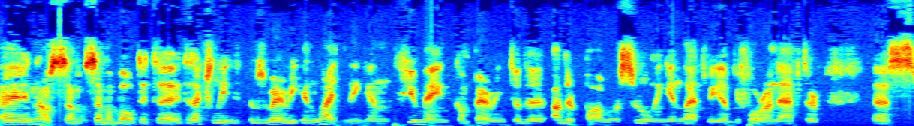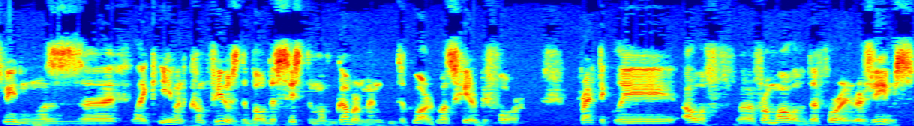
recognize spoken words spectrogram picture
I know some some about it. Uh, it is actually it was very enlightening and humane comparing to the other powers ruling in Latvia before and after. Uh, Sweden was uh, like even confused about the system of government that was here before. Practically all of uh, from all of the foreign regimes,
